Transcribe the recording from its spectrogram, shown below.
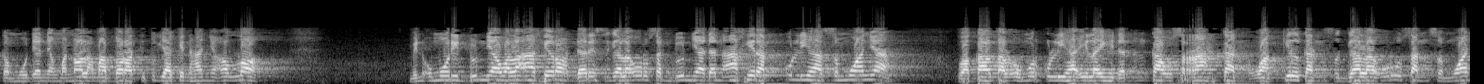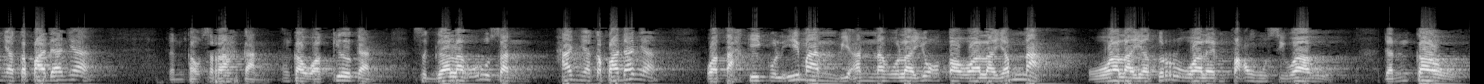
kemudian yang menolak madarat itu yakin hanya Allah. min umuri dunia wal akhirah dari segala urusan dunia dan akhirat kuliah semuanya wakal tal umur kuliah ilaihi dan engkau serahkan wakilkan segala urusan semuanya kepadanya dan engkau serahkan engkau wakilkan segala urusan hanya kepadanya wa tahqiqul iman bi annahu la yu'ta wa la yamna wa la yadur wa la yanfa'uhu siwahu. Dan engkau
